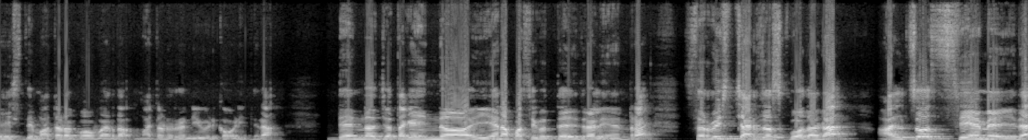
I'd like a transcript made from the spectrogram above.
ಜಯಿಸ್ತಿ ಮಾತಾಡೋಕೆ ಹೋಗ್ಬಾರ್ದು. ಮಾತಾಡಿದ್ರೆ ನೀವು ಹಿಡ್ಕೊ ಹೊಡಿತೀರಾ? ದೆನ್ ಜೊತೆಗೆ ಇನ್ನು ಏನಪ್ಪ ಸಿಗುತ್ತೆ ಇದರಲ್ಲಿ ಏನಂದ್ರೆ ಸರ್ವಿಸ್ ಚಾರ್ಜಸ್ಗೆ ಹೋದಾಗ ಆಲ್ಸೋ ಸೇಮೇ ಇದೆ.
